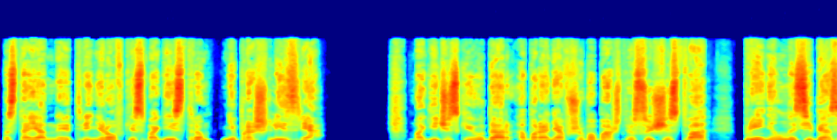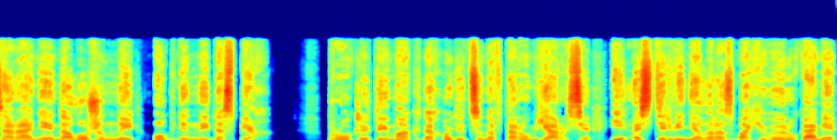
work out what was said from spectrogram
Постоянные тренировки с магистром не прошли зря. Магический удар оборонявшего башню существа принял на себя заранее наложенный огненный доспех. Проклятый маг находится на втором ярусе и, остервенело размахивая руками,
